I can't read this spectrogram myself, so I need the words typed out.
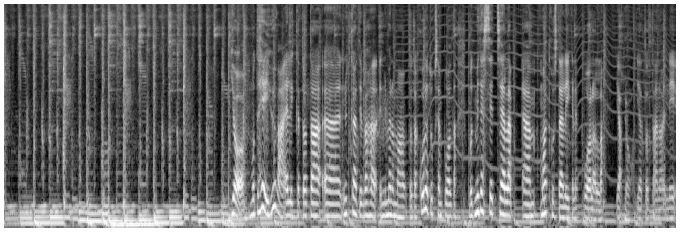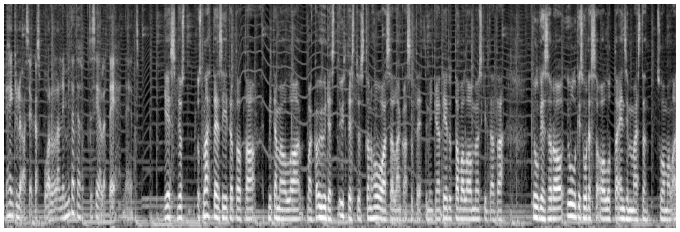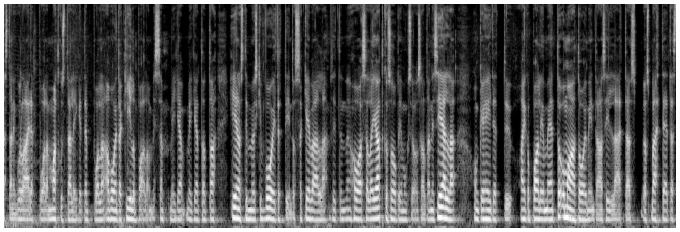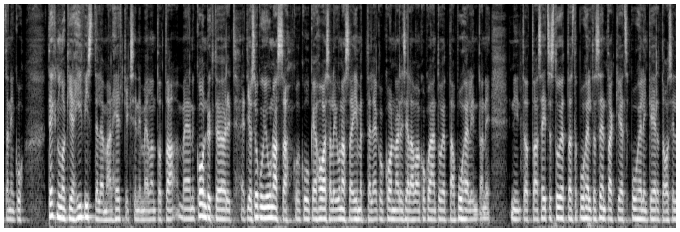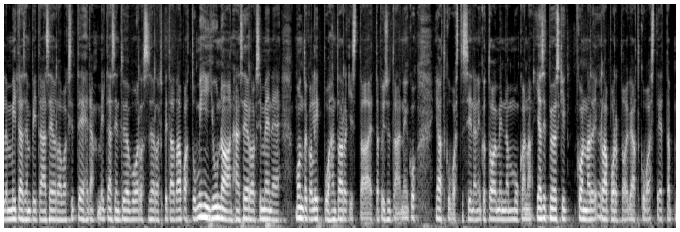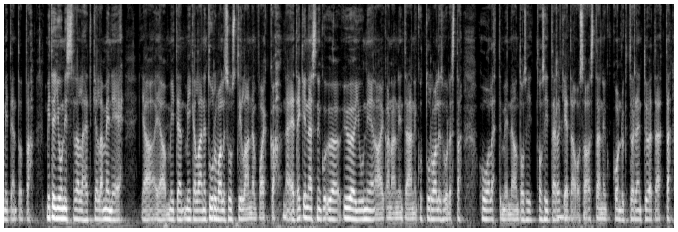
Joo, mutta hei, hyvä. Eli tota, äh, nyt käytiin vähän nimenomaan tota kuljetuksen puolta, mutta miten sitten siellä äh, matkustajaliikennepuolella ja, ja tota noin, niin henkilöasiakaspuolella, niin mitä te olette siellä tehneet? Yes, jos, jos lähtee siitä, tota, että mitä me ollaan vaikka yhdest, yhteistyössä tuon HSL kanssa tehty, mikä tietyllä tavalla on myöskin tätä julkisuudessa ollutta ensimmäistä suomalaista niin kuin raidepuolen, matkustajaliikenteen puolen avointa kilpailua, missä, mikä, mikä tota, hienosti myöskin voitettiin tuossa keväällä sitten HSL jatkosopimuksen osalta, niin siellä on kehitetty aika paljon meidän to- omaa toimintaa sillä, että jos, jos lähtee tästä niin kuin teknologia hifistelemään hetkeksi, niin meillä on tota, meidän konduktöörit, että jos joku junassa, kun kulkee HSL junassa ihmettelee, kun konnari siellä vaan koko ajan tuijottaa puhelinta, niin, niin tota, se itse asiassa tuijottaa sitä puhelinta sen takia, että se puhelin kertoo sille, mitä sen pitää seuraavaksi tehdä, mitä sen työvuorossa seuraavaksi pitää tapahtua, mihin junaan hän seuraavaksi menee, montako lippua hän tarkistaa, että pysytään niin kuin jatkuvasti siinä niin kuin toiminnan mukana. Ja sitten myöskin konnari raportoi jatkuvasti, että miten, tota, miten junissa tällä hetkellä menee ja, ja miten, minkälainen turvallisuustilanne vaikka, nää, etenkin näissä niin kuin yö, yöjunien aikana, niin tämä niin kuin turvallisuudesta huolehtiminen on tosi, tosi tärkeää mm. osaa sitä niin kuin työtä, että,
